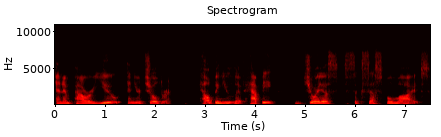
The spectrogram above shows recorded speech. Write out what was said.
and empower you and your children, helping you live happy, joyous, successful lives.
